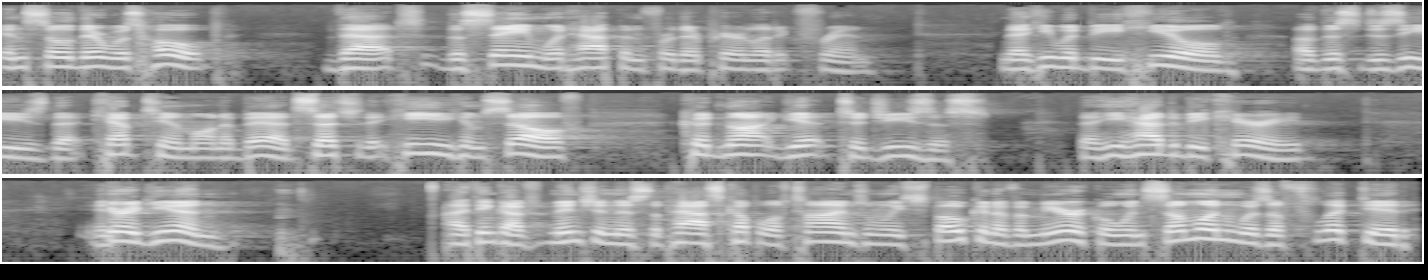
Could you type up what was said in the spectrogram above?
And so there was hope that the same would happen for their paralytic friend, that he would be healed of this disease that kept him on a bed, such that he himself could not get to Jesus that he had to be carried. And here again, I think I've mentioned this the past couple of times when we've spoken of a miracle. When someone was afflicted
